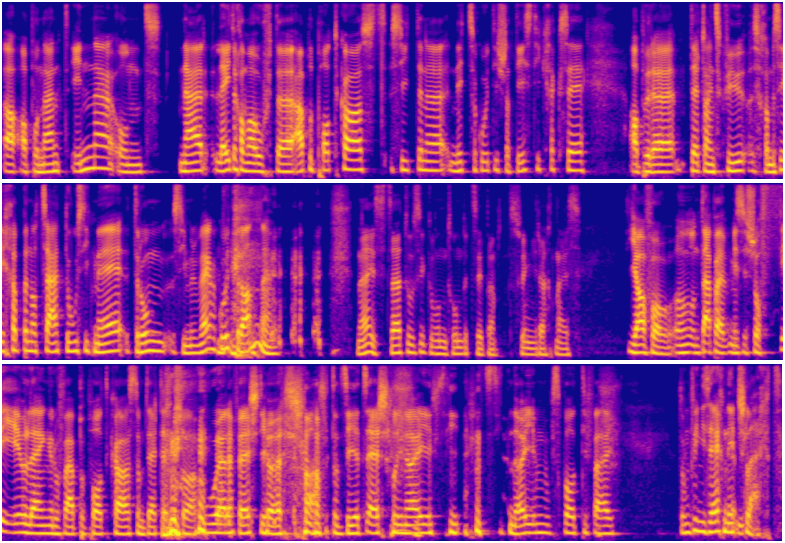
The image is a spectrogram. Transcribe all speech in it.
AbonnentInnen und dann, leider kann man auf den Apple Podcast-Seiten nicht so gute Statistiken sehen. Aber äh, dort habe ich das Gefühl, es kommen sicher noch 10.000 mehr. Darum sind wir mega gut dran. Nice, 10.000 und 107. Das finde ich recht nice. ja, voll. Und, und eben, wir sind schon viel länger auf Apple Podcast und dort haben wir schon eine hohe feste Hörerschaft und sind jetzt erst ein bisschen neu, seit neuem auf Spotify. Darum finde ich es echt nicht schlecht.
